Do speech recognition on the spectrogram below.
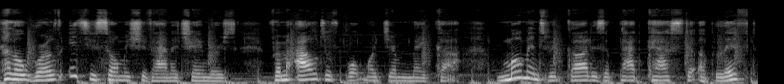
Hello, world. It's Yusomi Shivana Chambers from out of Portmore, Jamaica. Moments with God is a podcast to uplift,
